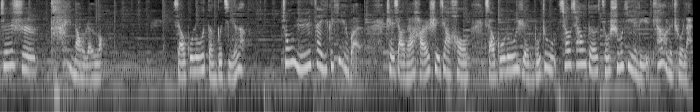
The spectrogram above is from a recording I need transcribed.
真是太恼人了。小咕噜等不及了，终于在一个夜晚，趁小男孩睡觉后，小咕噜忍不住悄悄地从书页里跳了出来，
